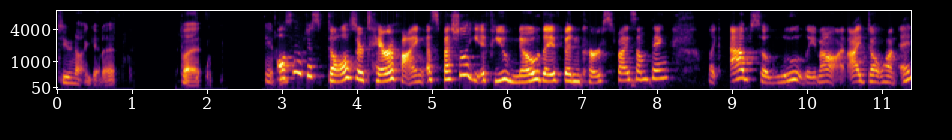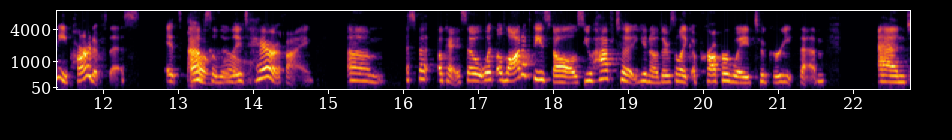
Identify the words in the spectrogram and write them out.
do not get it. But you know. Also just dolls are terrifying, especially if you know they've been cursed by something. Like absolutely not. I don't want any part of this. It's absolutely oh, no. terrifying. Um okay so with a lot of these dolls you have to you know there's like a proper way to greet them and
